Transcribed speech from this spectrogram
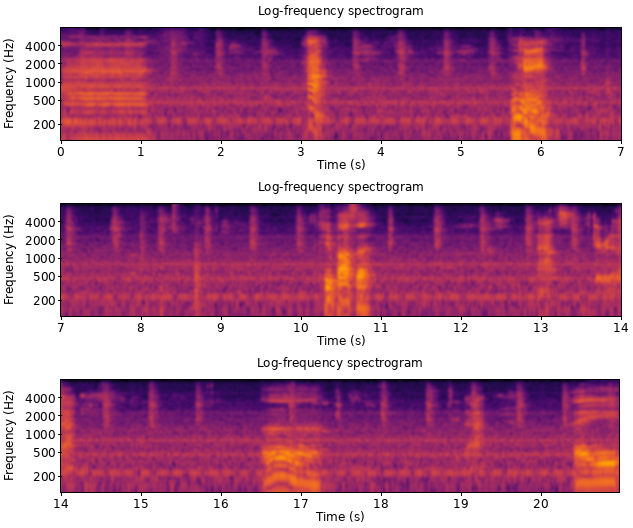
uh, huh. Okay. Hmm. Que pasa? Now let's get rid of that. Uh, Do that. hey,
